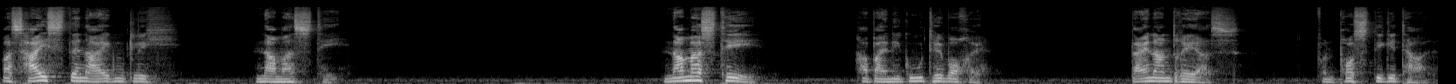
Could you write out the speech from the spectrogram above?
was heißt denn eigentlich Namaste? Namaste. Hab eine gute Woche. Dein Andreas von Post Digital.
